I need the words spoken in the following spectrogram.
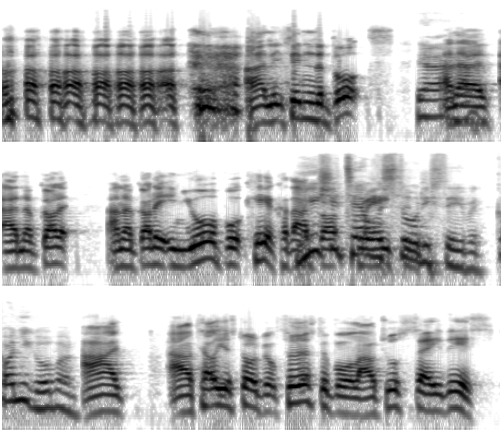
and it's in the books. Yeah, and yeah. I and I've got it and I've got it in your book here because I've you got should tell the story, Stephen. Go on, you go, man. I I'll tell you a story, but first of all, I'll just say this:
